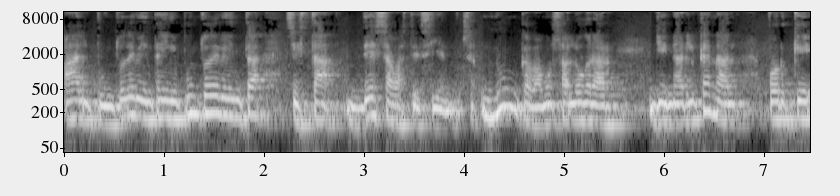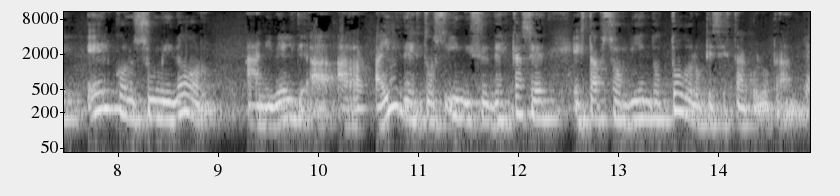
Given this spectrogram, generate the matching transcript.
al punto de venta y en el punto de venta se está desabasteciendo. Nunca vamos a lograr llenar el canal porque el consumidor a nivel de, a, a, raíz de estos índices de escasez está absorbiendo todo lo que se está colocando.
